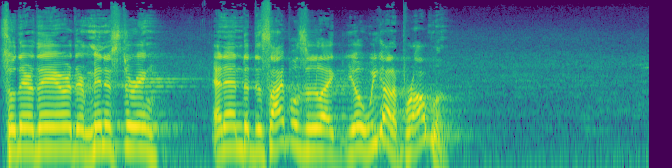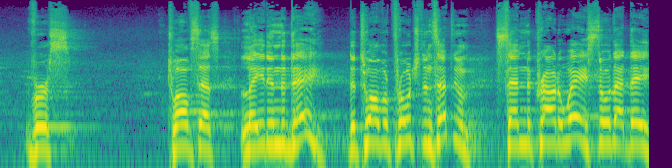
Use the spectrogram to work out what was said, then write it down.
So they're there, they're ministering, and then the disciples are like, yo, we got a problem verse 12 says, Late in the day, the 12 approached and said to him, Send the crowd away so that they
